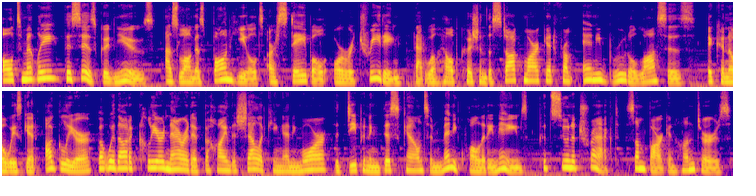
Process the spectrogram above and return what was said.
Ultimately, this is good news. As long as bond yields are stable or retreating, that will help cushion the stock market from any brutal losses. It can always get uglier, but without a clear narrative behind the shellacking anymore, the deepening discounts in many quality names could soon attract some bargain hunters.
